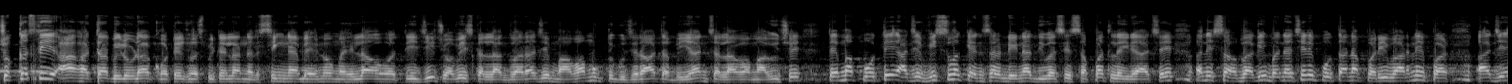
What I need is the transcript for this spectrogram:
ચોક્કસથી આ હતા બિલોડા કોટેજ હોસ્પિટલના નર્સિંગના બહેનો મહિલાઓ હતી જે ચોવીસ કલાક દ્વારા જે માવા મુક્ત ગુજરાત અભિયાન ચલાવવામાં આવ્યું છે તેમાં પોતે આજે વિશ્વ કેન્સર ડેના દિવસે શપથ લઈ રહ્યા છે અને સહભાગી બને છે અને પોતાના પરિવારને પણ આજે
